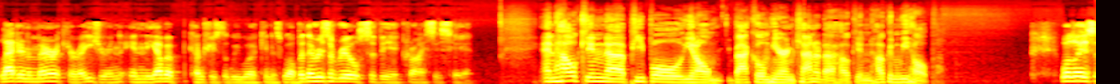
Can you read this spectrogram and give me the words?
Latin America, Asia, in, in the other countries that we work in as well. But there is a real severe crisis here. And how can uh, people, you know, back home here in Canada, how can how can we help? Well, there's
